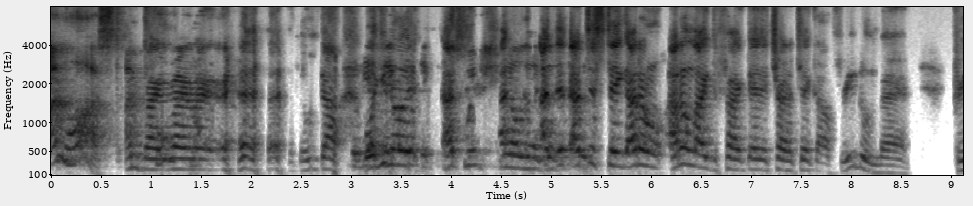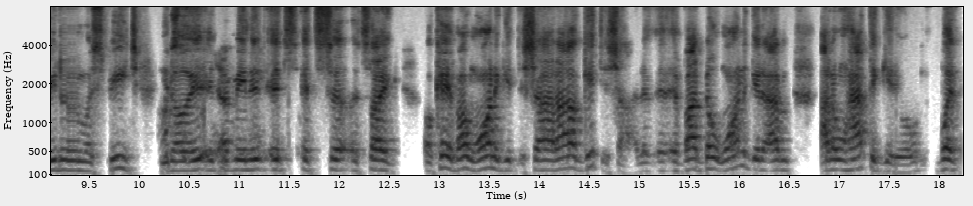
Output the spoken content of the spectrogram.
I'm lost. I'm right, right, right. no doubt. Well, you know, I, switch, you know, I, I, I, just think I don't, I don't like the fact that they're trying to take our freedom, man. Freedom of speech. You know, it, I mean, it, it's, it's, uh, it's like, okay, if I want to get the shot, I'll get the shot. If, if I don't want to get it, I'm, I don't have to get it. But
